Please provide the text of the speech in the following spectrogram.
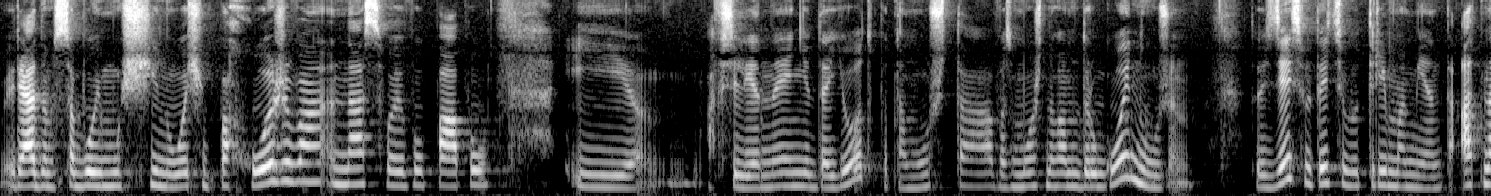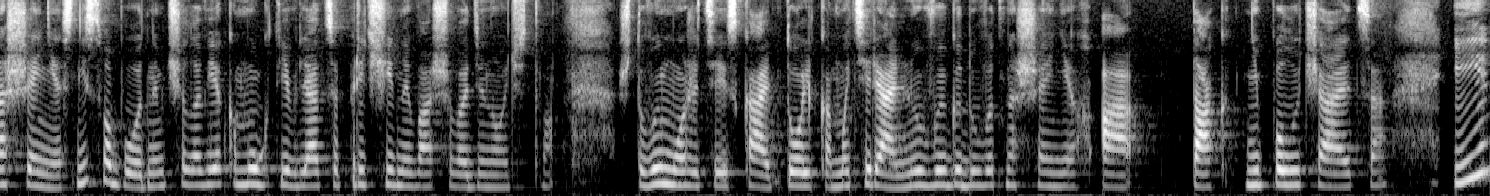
рядом с собой мужчину очень похожего на своего папу, и а Вселенная не дает, потому что, возможно, вам другой нужен. То есть здесь вот эти вот три момента. Отношения с несвободным человеком могут являться причиной вашего одиночества, что вы можете искать только материальную выгоду в отношениях, а так не получается. И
